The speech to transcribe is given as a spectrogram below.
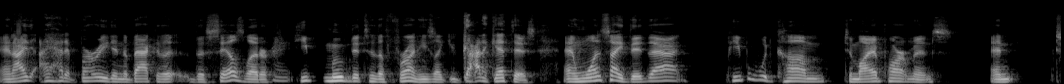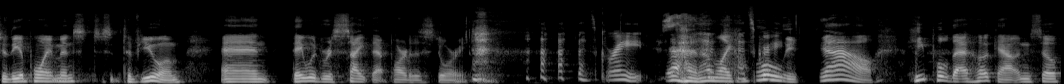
And I, I had it buried in the back of the, the sales letter. Right. He moved it to the front. He's like, You got to get this. And once I did that, people would come to my apartments and to the appointments to, to view them. And they would recite that part of the story. That's great. Yeah, and I'm like, That's great. Cow. He pulled that hook out. And so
